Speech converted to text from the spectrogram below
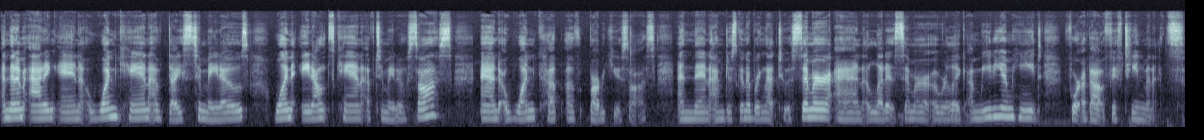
And then I'm adding in one can of diced tomatoes, one eight ounce can of tomato sauce, and one cup of barbecue sauce. And then I'm just going to bring that to a simmer and let it simmer over like a medium heat for about 15 minutes.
